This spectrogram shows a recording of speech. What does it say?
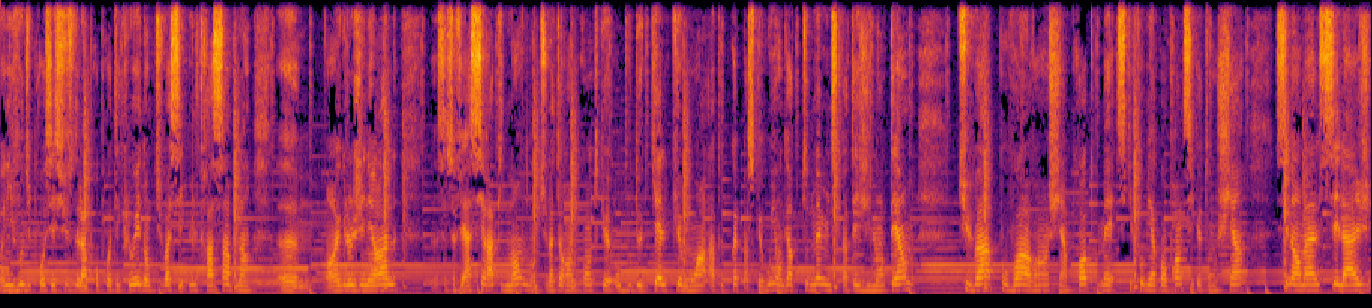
au niveau du processus de la propreté Chloé. Donc tu vois, c'est ultra simple. Hein. Euh, en règle générale, ça se fait assez rapidement. Donc tu vas te rendre compte qu'au bout de quelques mois à peu près, parce que oui, on garde tout de même une stratégie long terme, tu vas pouvoir avoir un chien propre. Mais ce qu'il faut bien comprendre, c'est que ton chien, c'est normal, c'est l'âge,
